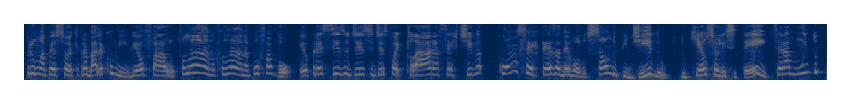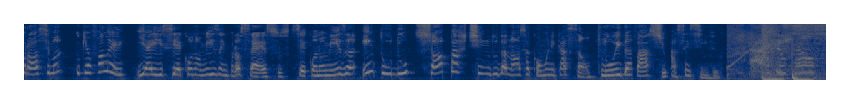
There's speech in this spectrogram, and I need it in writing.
para uma pessoa que trabalha comigo e eu falo, fulano, fulana, por favor, eu preciso disso, disso, foi clara, assertiva, com certeza a devolução do pedido, do que eu solicitei, será muito próxima do que eu falei. E aí se economiza em processos, se economiza em tudo, só partindo da nossa comunicação fluida, fácil, acessível. Atenção!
